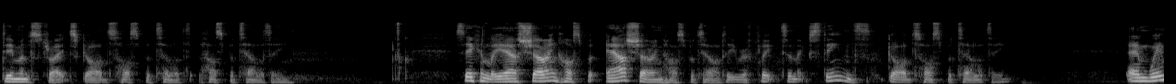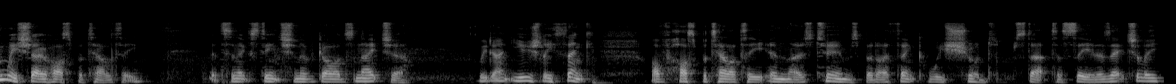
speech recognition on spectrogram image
demonstrates God's hospitality. Secondly, our showing, our showing hospitality reflects and extends God's hospitality. And when we show hospitality, it's an extension of God's nature. We don't usually think of hospitality in those terms, but I think we should start to see it as actually,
